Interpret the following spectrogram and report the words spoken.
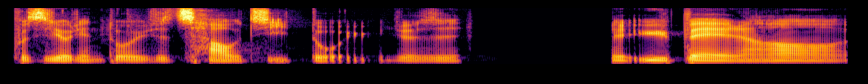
不是有点多余，是超级多余。就是预备，然后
